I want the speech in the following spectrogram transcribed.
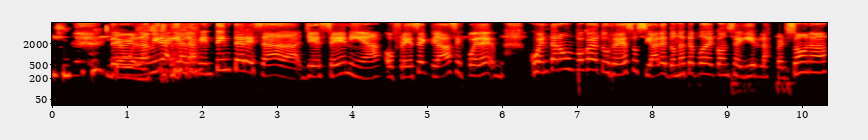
De verdad, mira, y a la gente interesada, Yesenia ofrece clases, puede, cuéntanos un poco de tus redes sociales, dónde te puede conseguir las personas.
